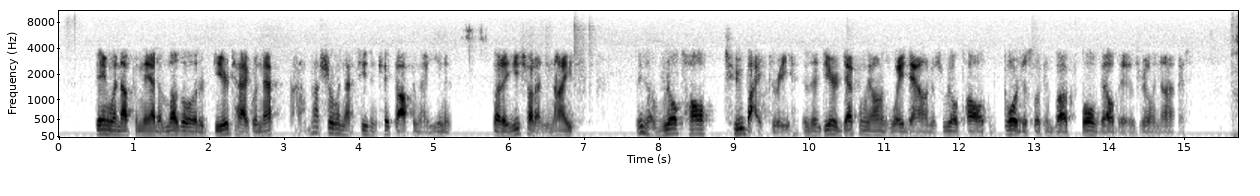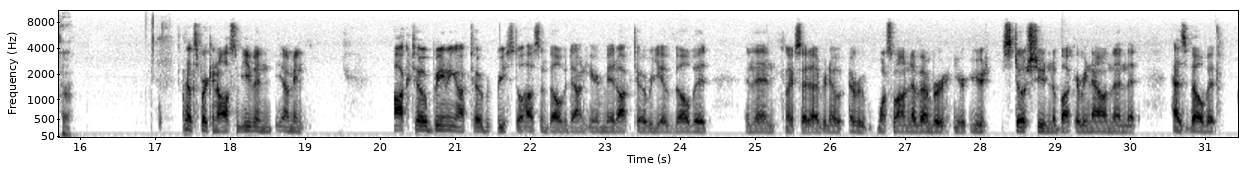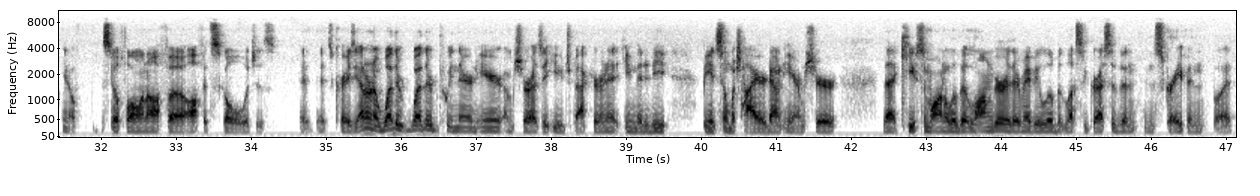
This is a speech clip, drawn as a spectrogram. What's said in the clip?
they went up and they had a muzzleloader deer tag when that I'm not sure when that season kicked off in that unit, but he shot a nice. He's a real tall two by three. The deer definitely on his way down. Just real tall, gorgeous looking buck, full velvet. It was really nice. Huh. That's freaking awesome. Even I mean, October, beginning October, you still have some velvet down here. Mid October, you have velvet, and then, like I said, every no every once in a while in November, you're you're still shooting a buck every now and then that has velvet, you know, still falling off uh, off its skull, which is it, it's crazy. I don't know weather weather between there and here. I'm sure has a huge factor in it. Humidity being so much higher down here, I'm sure that keeps them on a little bit longer. They're maybe a little bit less aggressive in scraping, but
